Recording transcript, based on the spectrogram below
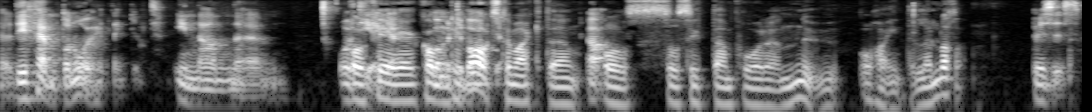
Eh, det är 15 år helt enkelt innan eh, Ortega, Ortega kommer, kommer tillbaka till makten ja. och så sitter han på den nu och har inte lämnat den. Precis.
